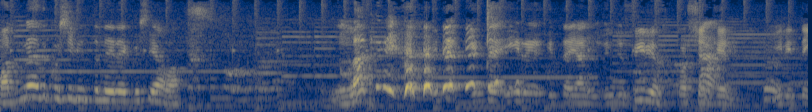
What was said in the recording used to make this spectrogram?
ಮದ್ಮೆ ಅದು ಖುಷಿ ನಿಂತನೆ ಇರೇ ಖುಷಿ ಅವ ಸೀರಿಯಸ್ ಕ್ವಶನ್ ಕೇಳಿ. ಈ ರೀತಿ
